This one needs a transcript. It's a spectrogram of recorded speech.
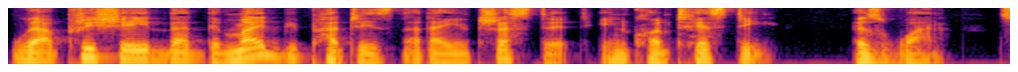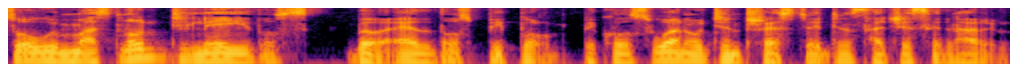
we appreciate that there might be parties that are interested in contesting as one. So we must not delay those uh, those people because we are not interested in such a scenario.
